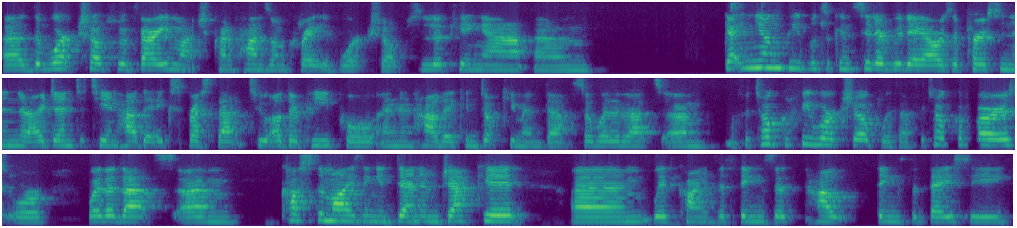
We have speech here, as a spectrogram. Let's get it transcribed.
Uh, the workshops were very much kind of hands-on creative workshops, looking at um, getting young people to consider who they are as a person and their identity and how they express that to other people and then how they can document that. So whether that's um, a photography workshop with our photographers or whether that's um, customizing a denim jacket um, with kind of the things that how things that they see,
